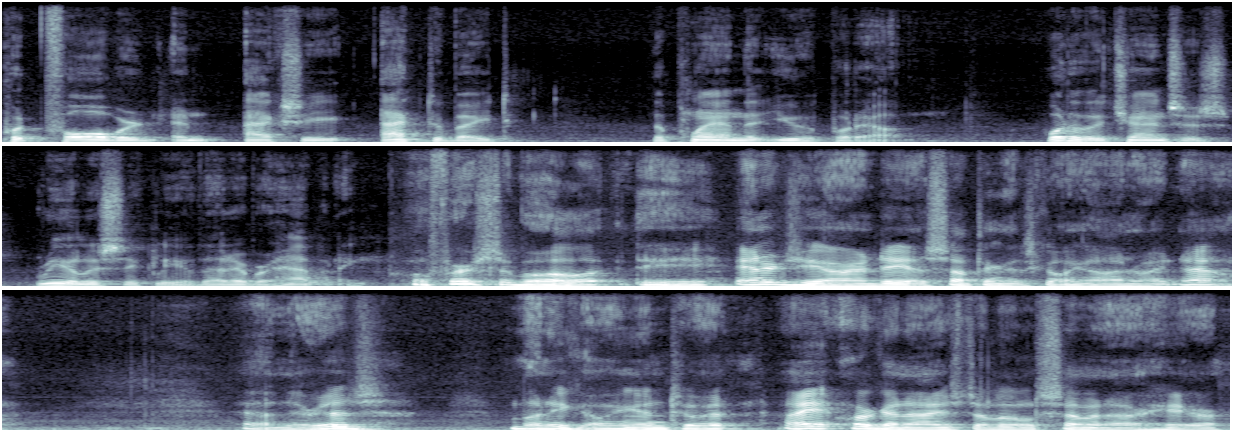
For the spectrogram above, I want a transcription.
put forward and actually activate the plan that you have put out. What are the chances, realistically, of that ever happening? Well, first of all, the energy R&D is something that's going on right now. And there is money going into it. I organized a little seminar here,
